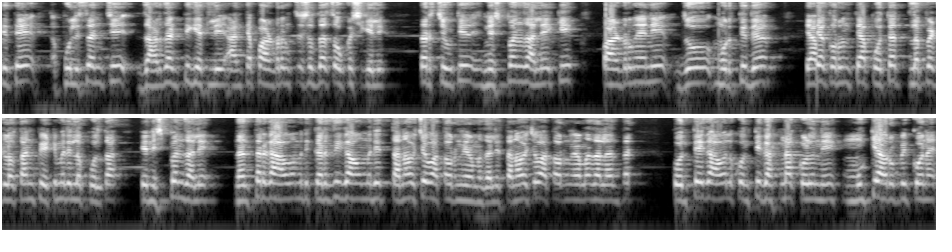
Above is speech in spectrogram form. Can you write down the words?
तिथे पोलिसांची झाडझडती घेतली आणि त्या पांडुरंगची सुद्धा चौकशी केली. तर शेवटी निष्पन्न झाले की पांडुरंग यांनी जो मूर्तीदेह त्या करून त्या पोत्यात लपेटला होता आणि पेटीमध्ये लपवलता ते निष्पन्न झाले. नंतर गावामध्ये कर्जी गावामध्ये तणावाचे वातावरण निर्माण झाले. तणावाचे वातावरण निर्माण झाल्यानंतर कोणत्याही गावाला कोणती घटना कळू नये मुख्य आरोपी कोण आहे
